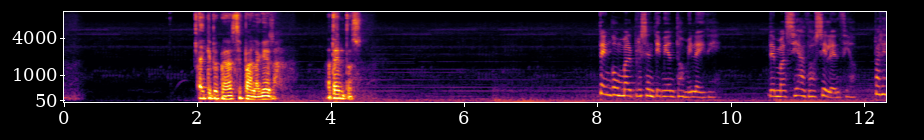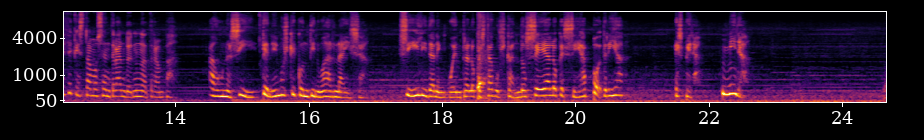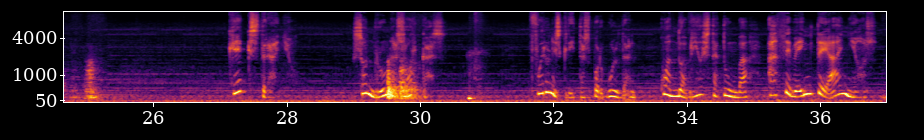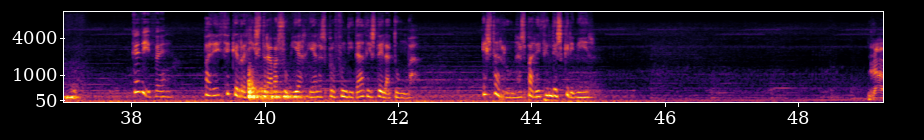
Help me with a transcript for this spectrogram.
hay que prepararse para la guerra. Atentos. Tengo un mal presentimiento, milady. Demasiado silencio. Parece que estamos entrando en una trampa. Aún así, tenemos que continuar, Naisa. Si Illidan encuentra lo que está buscando, sea lo que sea, podría... Espera, mira. Qué extraño. Son runas orcas. Fueron escritas por Gul'dan cuando abrió esta tumba hace 20 años. ¿Qué dicen? Parece que registraba su viaje a las profundidades de la tumba. Estas runas parecen describir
